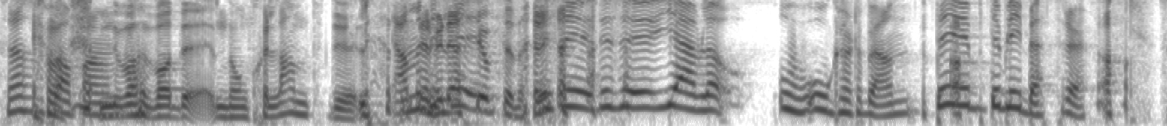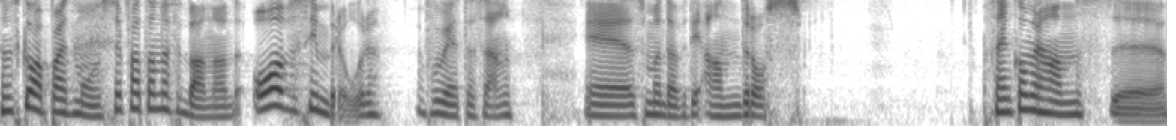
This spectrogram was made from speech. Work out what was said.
Sen så skapar han... Vad var det nonchalant du lät Ja, när du läste upp det där. Det ser, det ser jävla o- oklart i början. Det, det blir bättre. Sen skapar han ett monster för att han är förbannad av sin bror. Får vi veta sen. Eh, som han döpt till Andros. Sen kommer hans eh,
